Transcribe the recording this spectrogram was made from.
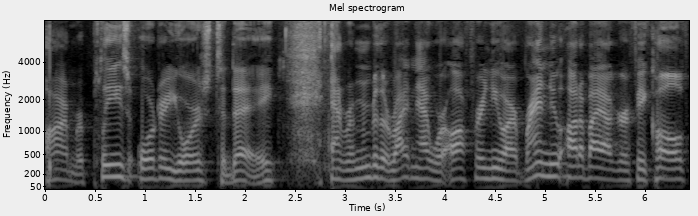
armor. Please order yours today. And remember that right now we're offering you our brand new autobiography called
